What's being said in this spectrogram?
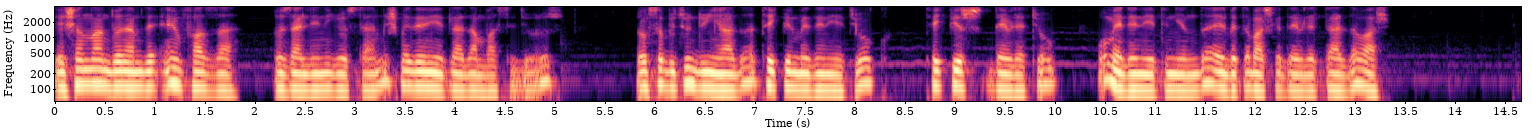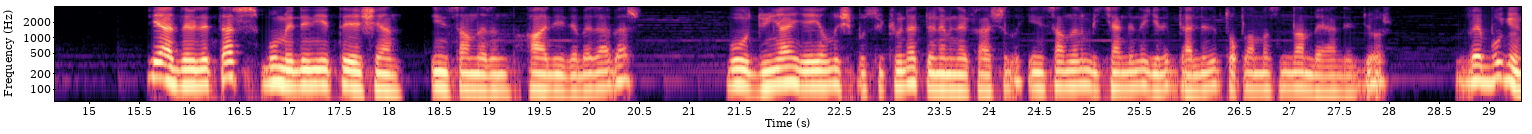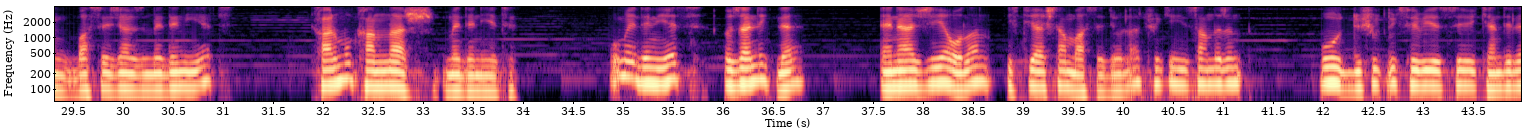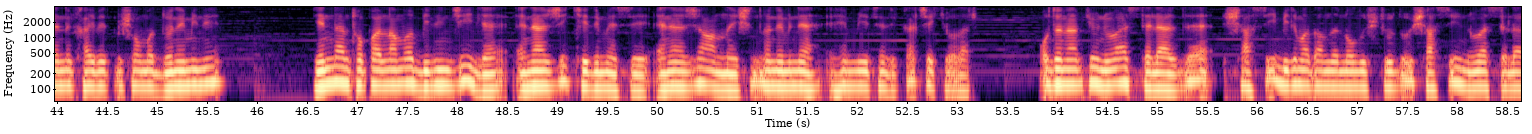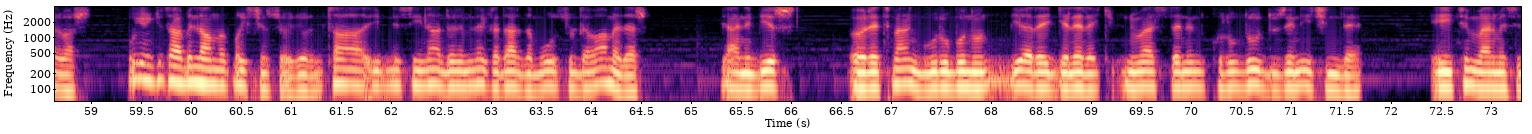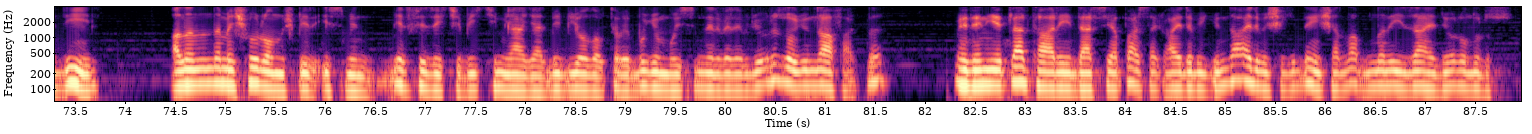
yaşanılan dönemde en fazla özelliğini göstermiş medeniyetlerden bahsediyoruz. Yoksa bütün dünyada tek bir medeniyet yok, tek bir devlet yok. Bu medeniyetin yanında elbette başka devletler de var. Diğer devletler bu medeniyette yaşayan insanların haliyle beraber bu dünyaya yayılmış bu sükunet dönemine karşılık insanların bir kendine gelip derlenip toplanmasından beyan. Ve bugün bahsedeceğimiz medeniyet Karmukanlar medeniyeti. Bu medeniyet özellikle enerjiye olan ihtiyaçtan bahsediyorlar. Çünkü insanların bu düşüklük seviyesi, kendilerini kaybetmiş olma dönemini yeniden toparlanma bilinciyle enerji kelimesi, enerji anlayışının önemine, ehemmiyetine dikkat çekiyorlar. O dönemki üniversitelerde şahsi bilim adamlarının oluşturduğu şahsi üniversiteler var. Bugünkü tabirle anlatmak için söylüyorum. Ta İbn Sina dönemine kadar da bu usul devam eder. Yani bir öğretmen grubunun bir araya gelerek üniversitenin kurulduğu düzeni içinde eğitim vermesi değil, alanında meşhur olmuş bir ismin, bir fizikçi, bir kimyager, bir biyolog tabi bugün bu isimleri verebiliyoruz. O gün daha farklı. Medeniyetler tarihi dersi yaparsak ayrı bir günde ayrı bir şekilde inşallah bunları izah ediyor oluruz.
